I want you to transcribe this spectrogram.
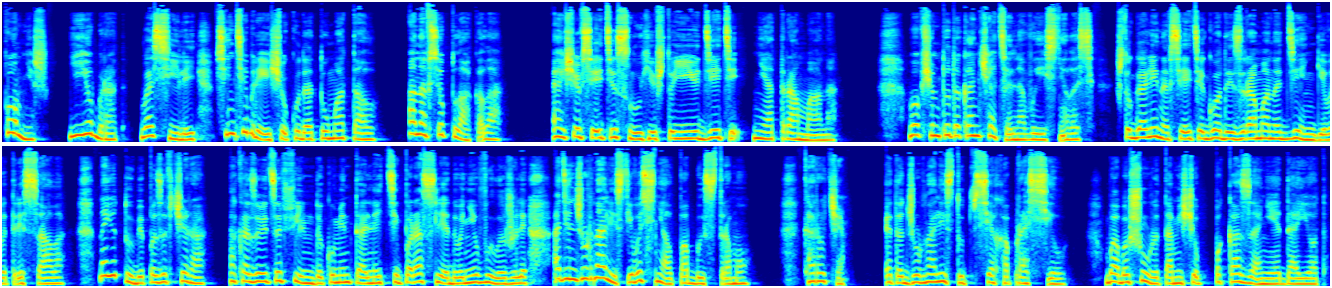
Помнишь, ее брат Василий в сентябре еще куда-то умотал. Она все плакала. А еще все эти слухи, что ее дети не от романа. В общем, тут окончательно выяснилось, что Галина все эти годы из романа деньги вытрясала. На Ютубе позавчера, оказывается, фильм документальный типа расследования выложили. Один журналист его снял по-быстрому. Короче, этот журналист тут всех опросил. Баба Шура там еще показания дает.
